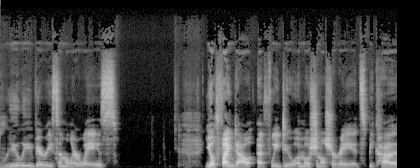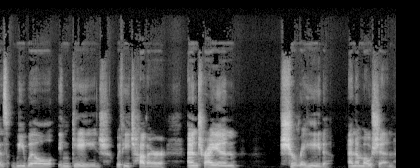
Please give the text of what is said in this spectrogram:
really very similar ways? You'll find out if we do emotional charades because we will engage with each other and try and charade an emotion.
